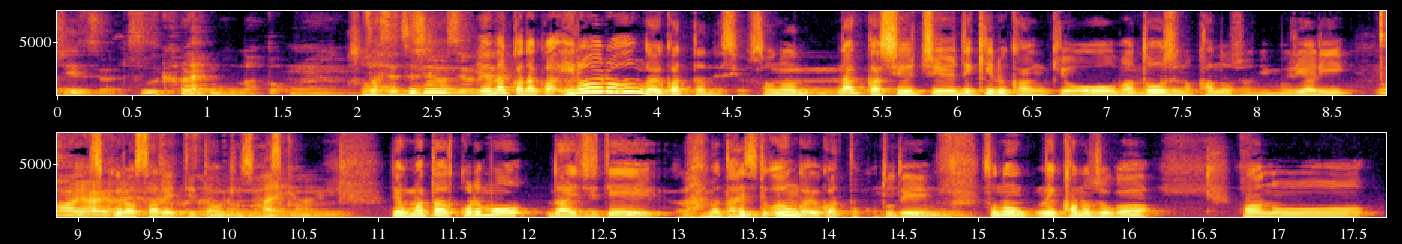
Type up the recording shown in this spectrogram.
しいですよね。続かないもんなと。うん挫折しちゃいますよね。いや、なんか、なんか、いろいろ運が良かったんですよ。その、うんなんか集中できる環境を、まあ、うん当時の彼女に無理やりはいはいはい作らされてたわけじゃないですか。はいでもまたこれも大事で、まあ大事と運が良かったことで、うんそのね、彼女が、あのー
